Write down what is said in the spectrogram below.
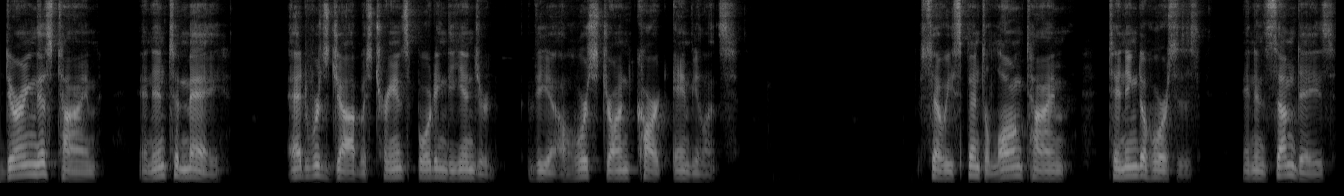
During this time and into May, Edward's job was transporting the injured via a horse drawn cart ambulance. So he spent a long time tending to horses, and in some days,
